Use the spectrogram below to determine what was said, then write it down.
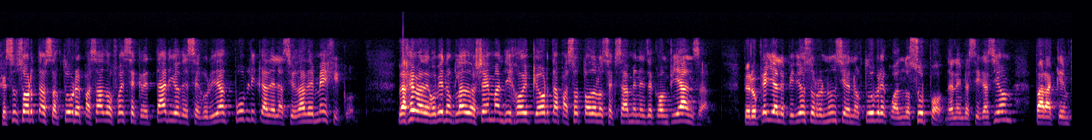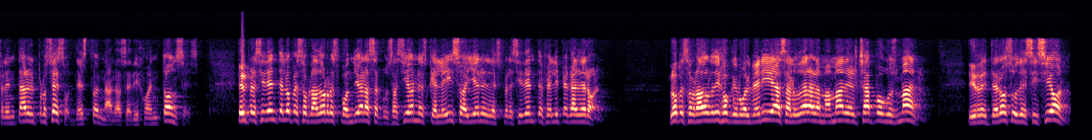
Jesús Horta hasta octubre pasado fue secretario de Seguridad Pública de la Ciudad de México. La jefa de gobierno Claudia Sheinbaum dijo hoy que Horta pasó todos los exámenes de confianza, pero que ella le pidió su renuncia en octubre cuando supo de la investigación para que enfrentara el proceso. De esto nada se dijo entonces. El presidente López Obrador respondió a las acusaciones que le hizo ayer el expresidente Felipe Calderón. López Obrador dijo que volvería a saludar a la mamá del Chapo Guzmán y reiteró su decisión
